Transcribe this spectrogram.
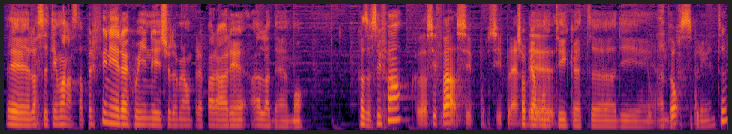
E la settimana sta per finire, quindi ci dobbiamo preparare alla demo. Cosa si fa? Cosa si fa? Si, si prende Ci abbiamo un ticket eh, di Giusto. end of sprint.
